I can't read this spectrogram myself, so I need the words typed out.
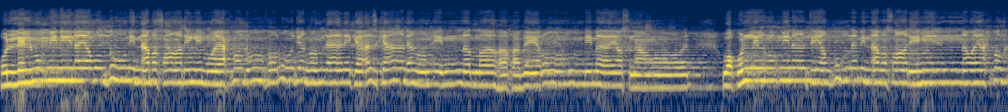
قل للمؤمنين يغضوا من أبصارهم ويحفظوا فروجهم ذلك أزكى لهم. إن الله خبير بما يصنعون. وقل للمؤمنات يغضبن من أبصارهن ويحفظن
